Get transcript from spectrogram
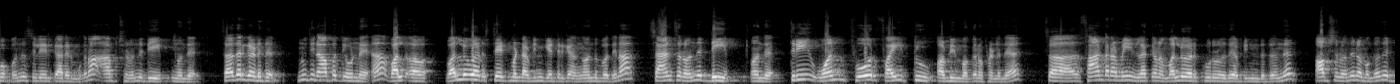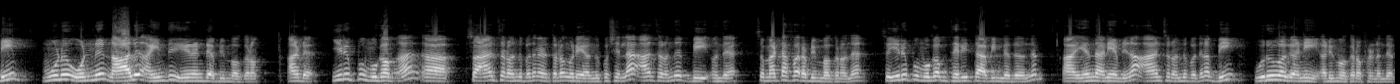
போப் வந்து சொல்லியிருக்காரு பார்க்கிறோம் ஆப்ஷன் வந்து டி வந்து. ஸோ அதற்கு அடுத்து நூத்தி நாற்பத்தி ஒன்னு வள்ளுவர் ஸ்டேட்மெண்ட் அப்படின்னு கேட்டிருக்காங்க. வந்து பாத்தீங்கன்னா ஆன்சர் வந்து டி வந்து three one four five two அப்படின்னு பார்க்குறோம் ஃப்ரெண்டு சான்றான் அப்படின்னு இலக்கணம் வள்ளுவர் கூறுவது அப்படின்றது வந்து ஆப்ஷன் வந்து நமக்கு வந்து டி மூணு ஒன்னு நாலு ஐந்து இரண்டு அப்படின்னு பார்க்குறோம். அண்ட் இருப்பு முகம் ஸோ ஆன்சர் வந்து பார்த்தீங்கன்னா தொடங்கக்கூடிய அந்த கொஸ்டின்ல ஆன்சர் வந்து பி வந்து ஸோ மெட்டஃபர் அப்படின்னு பார்க்குறோம். வந்து ஸோ இருப்பு முகம் தெரித்த அப்படின்றது வந்து எந்த அணி அப்படின்னா ஆன்சர் வந்து பார்த்தீங்கன்னா பி உருவக அணி அப்படின்னு பார்க்குறோம் ஃப்ரெண்ட் வந்து.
